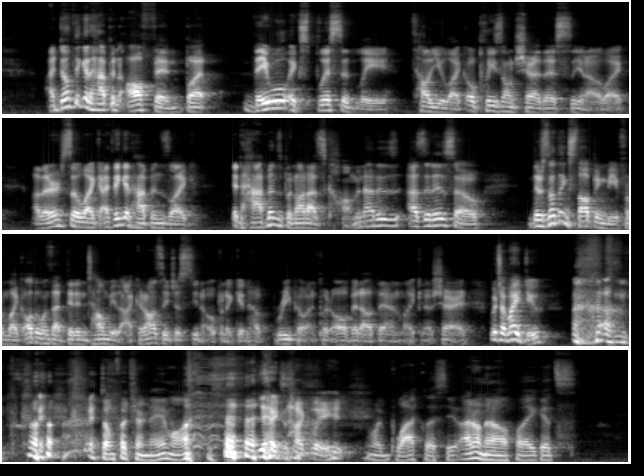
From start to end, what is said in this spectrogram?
I don't think it happened often, but they will explicitly tell you like, oh, please don't share this, you know, like other. So like I think it happens like it happens, but not as common as as it is. So there's nothing stopping me from like all the ones that didn't tell me that. I could honestly just you know open a GitHub repo and put all of it out there and like you know share it, which I might do. um, Don't put your name on. yeah, exactly. Like blacklist you. I don't know. Like it's,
